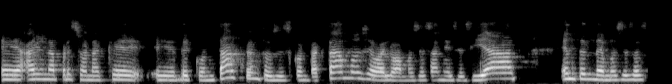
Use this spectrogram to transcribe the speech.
eh, hay una persona que eh, de contacto, entonces contactamos, evaluamos esa necesidad, entendemos esas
